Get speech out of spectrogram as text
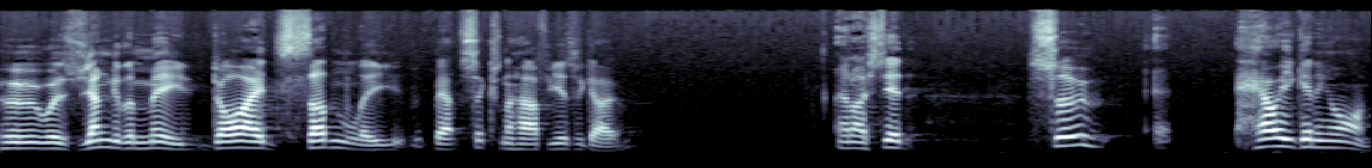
who was younger than me, died suddenly about six and a half years ago. And I said, Sue, how are you getting on?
